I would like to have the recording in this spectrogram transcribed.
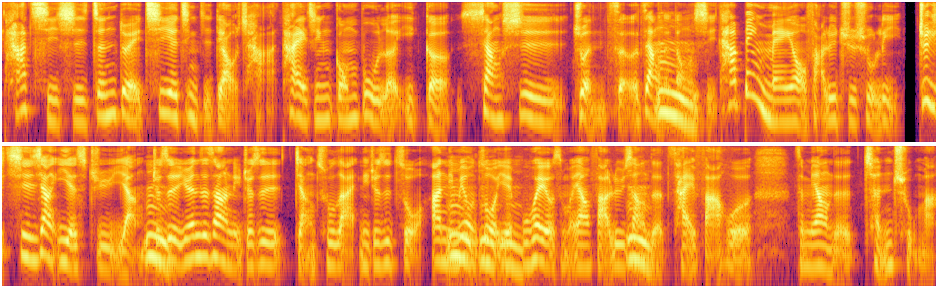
它其实针对企业禁止调查，它已经公布了一个像是准则这样的东西，它并没有法律拘束力。就其实像 ESG 一样，就是原则上你就是讲出来，你就是做啊，你没有做也不会有什么样法律上的裁罚或怎么样的惩处嘛。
